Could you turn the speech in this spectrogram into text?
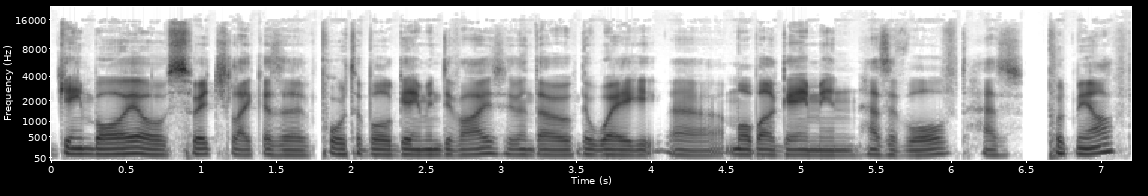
Game Boy or Switch like as a portable gaming device. Even though the way uh, mobile gaming has evolved has put me off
